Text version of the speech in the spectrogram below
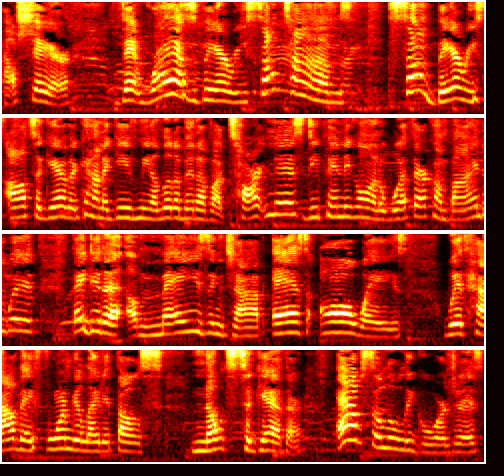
I'll share that raspberry sometimes some berries altogether kind of give me a little bit of a tartness depending on what they're combined with. They did an amazing job as always with how they formulated those notes together absolutely gorgeous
